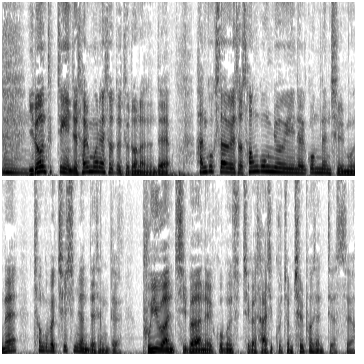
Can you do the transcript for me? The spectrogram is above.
음. 이런 특징이 이제 설문에서도 드러나는데 한국 사회에서 성공 요인을 꼽는 질문에 1970년대생들 부유한 집안을 꼽은 수치가 49.7%였어요.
